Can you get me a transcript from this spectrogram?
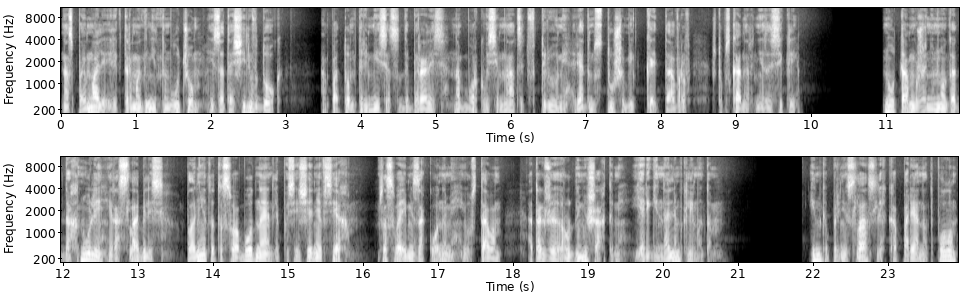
Нас поймали электромагнитным лучом и затащили в док. А потом три месяца добирались на Борг-18 в трюме, рядом с тушами кайтавров, чтоб сканер не засекли. Ну, там уже немного отдохнули и расслабились. Планета-то свободная для посещения всех, со своими законами и уставом, а также рудными шахтами и оригинальным климатом. Инга принесла, слегка паря над полом,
